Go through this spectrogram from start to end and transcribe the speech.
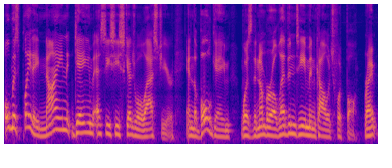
Ole Miss played a nine game SEC schedule last year, and the bowl game was the number 11 team in college football, right?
